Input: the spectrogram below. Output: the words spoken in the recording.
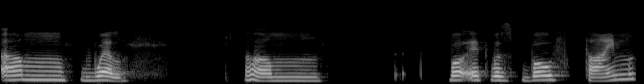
Um, well, um, well, it was both time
